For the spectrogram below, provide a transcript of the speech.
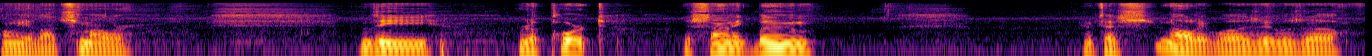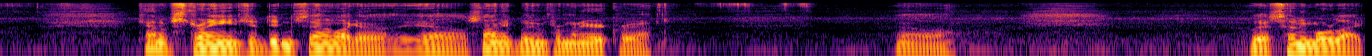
Only a lot smaller. The report, the sonic boom, if that's all it was, it was uh, kind of strange. It didn't sound like a, a sonic boom from an aircraft. Uh, it sounded more like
